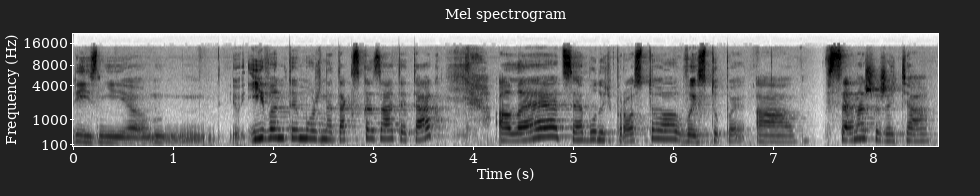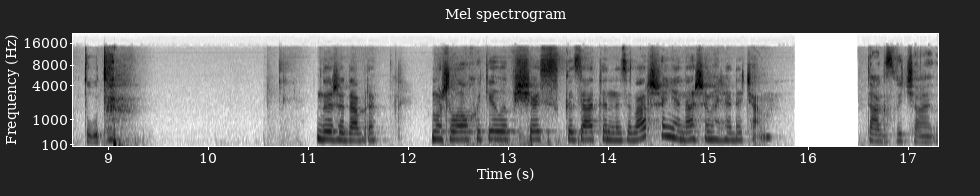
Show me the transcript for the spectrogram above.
різні івенти, можна так сказати, так. Але це будуть просто виступи. А все наше життя тут. Дуже добре. Можливо, хотіли б щось сказати на завершення нашим глядачам. Так, звичайно.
